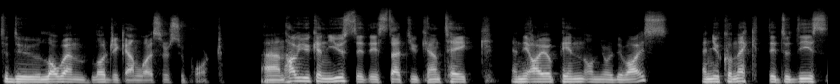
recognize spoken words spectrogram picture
to do low end logic analyzer support. And how you can use it is that you can take any IO pin on your device and you connect it to these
